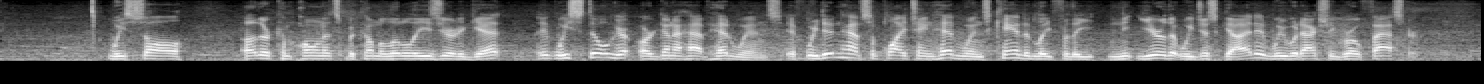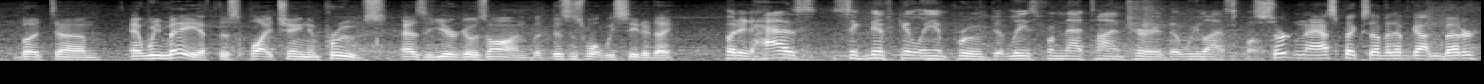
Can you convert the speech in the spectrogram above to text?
we saw other components become a little easier to get. We still are going to have headwinds. If we didn't have supply chain headwinds, candidly, for the year that we just guided, we would actually grow faster. But um, and we may if the supply chain improves as the year goes on. But this is what we see today but it has significantly improved, at least from that time period that we last spoke. Certain aspects of it have gotten better.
